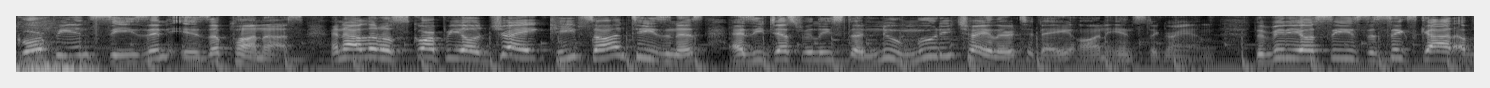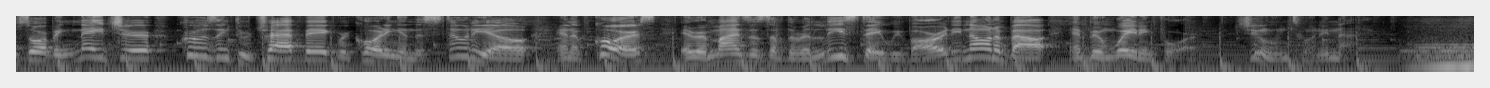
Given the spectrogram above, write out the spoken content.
Scorpion season is upon us, and our little Scorpio Drake keeps on teasing us as he just released a new moody trailer today on Instagram. The video sees the six god absorbing nature, cruising through traffic, recording in the studio, and of course, it reminds us of the release date we've already known about and been waiting for, June 29th.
